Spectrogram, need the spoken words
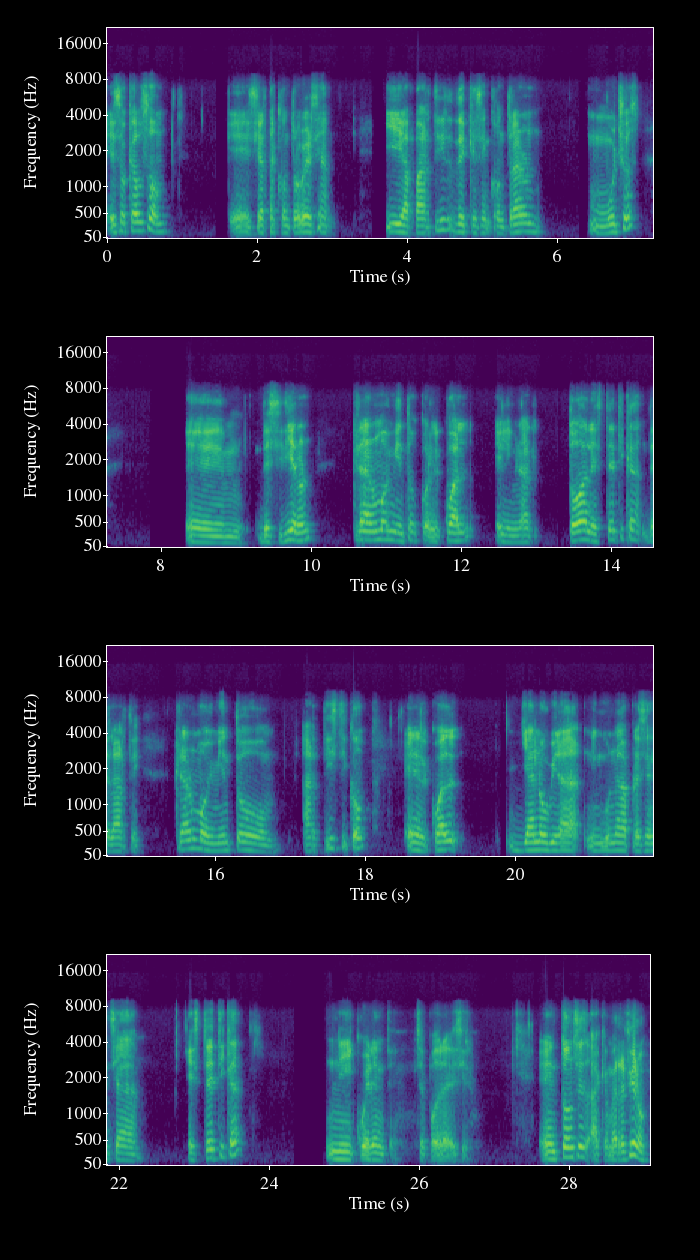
eso causó eh, cierta controversia y a partir de que se encontraron muchos, em, decidieron crear un movimiento con el cual eliminar toda la estética del arte, crear un movimiento artístico en el cual ya no hubiera ninguna presencia estética ni coherente, se podría decir. Entonces, ¿a qué me refiero?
